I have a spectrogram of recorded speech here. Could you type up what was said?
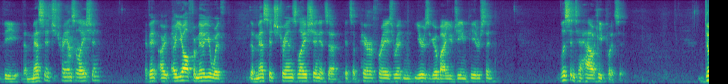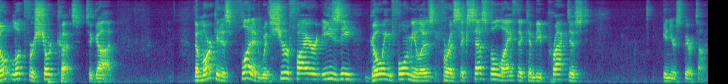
the, the message translation. Are, are you all familiar with the message translation? It's a, it's a paraphrase written years ago by Eugene Peterson. Listen to how he puts it. Don't look for shortcuts to God. The market is flooded with surefire, easy going formulas for a successful life that can be practiced in your spare time.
